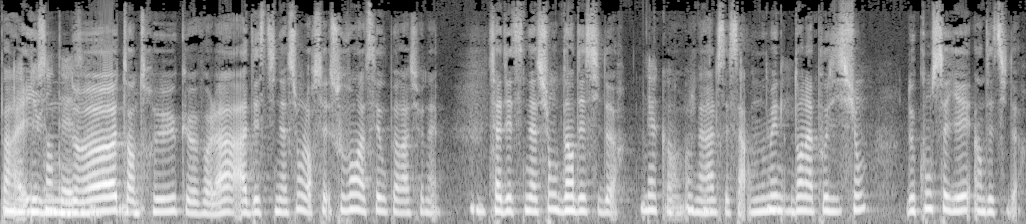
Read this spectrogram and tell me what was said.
pareil Une note un Mm. truc, euh, voilà, à destination. Alors c'est souvent assez opérationnel. Mm. C'est à destination d'un décideur. D'accord. En général, c'est ça. On nous met dans la position de conseiller un décideur.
